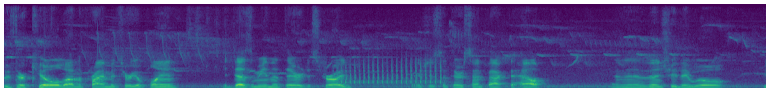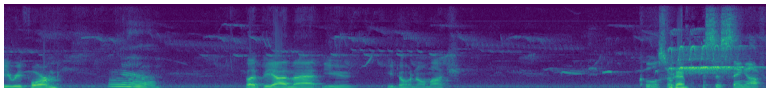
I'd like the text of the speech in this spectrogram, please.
if they're killed on the prime material plane, it doesn't mean that they're destroyed. It's just that they're sent back to hell, and then eventually they will be reformed. Yeah. But beyond that, you you don't know much. Cool. So Okay. it's this thing off.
